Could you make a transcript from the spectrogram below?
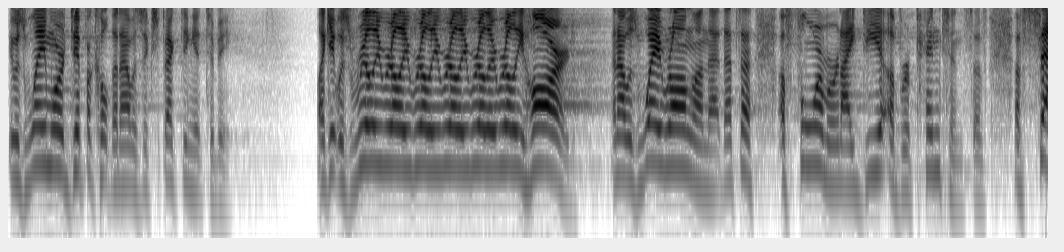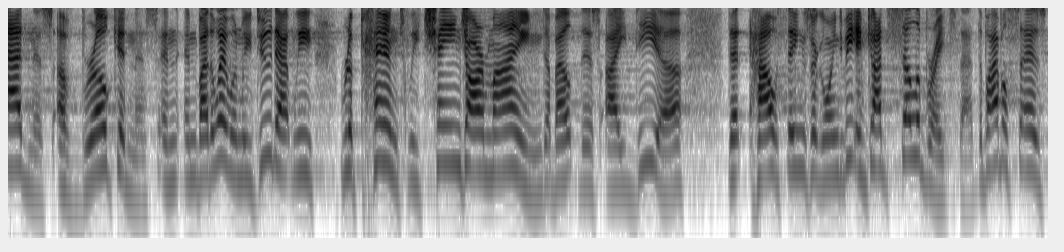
It was way more difficult than I was expecting it to be. Like, it was really, really, really, really, really, really hard. And I was way wrong on that. That's a, a form or an idea of repentance, of, of sadness, of brokenness. And, and by the way, when we do that, we repent, we change our mind about this idea that how things are going to be. And God celebrates that. The Bible says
